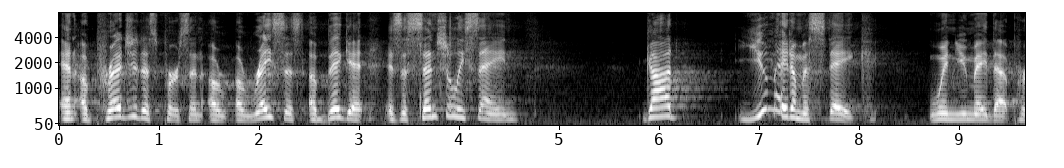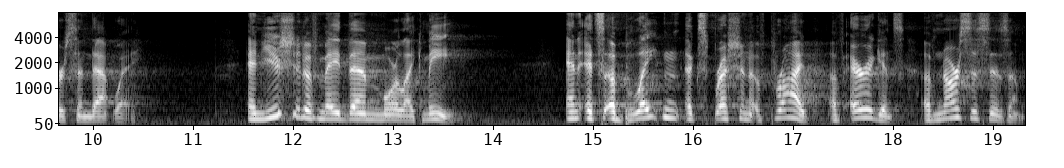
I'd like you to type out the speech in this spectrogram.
And a prejudiced person, a, a racist, a bigot, is essentially saying, God, you made a mistake when you made that person that way. And you should have made them more like me. And it's a blatant expression of pride, of arrogance, of narcissism.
